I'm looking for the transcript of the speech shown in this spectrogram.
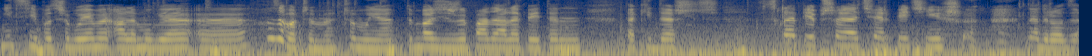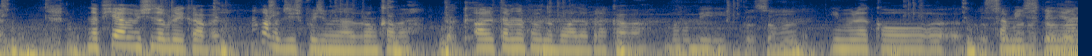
Nic nie potrzebujemy, ale mówię, e, no zobaczymy, czemu nie? Tym bardziej, że pada lepiej ten taki deszcz w sklepie przecierpieć niż na drodze. Napijałabym się dobrej kawy. Może gdzieś pójdziemy na dobrą kawę. Tak. Ale tam na pewno była dobra kawa, bo robili Wracamy? i mleko e, Wracamy sami na kawę?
